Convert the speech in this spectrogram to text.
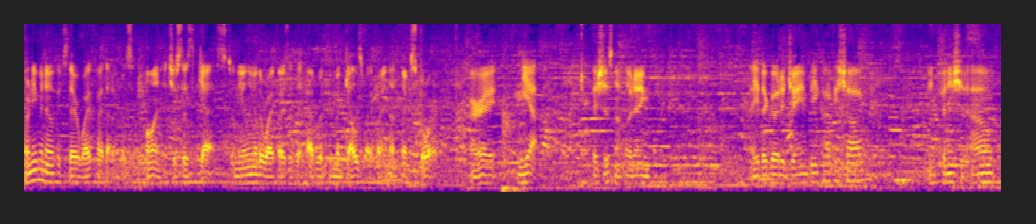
I don't even know if it's their Wi-Fi that I was on. It just says guest. And the only other Wi-Fis that they had were the Miguel's Wi-Fi, and that's next door. Alright, yeah. It's just not loading. I either go to J&B coffee shop and finish it out,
